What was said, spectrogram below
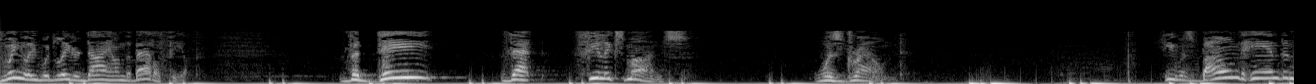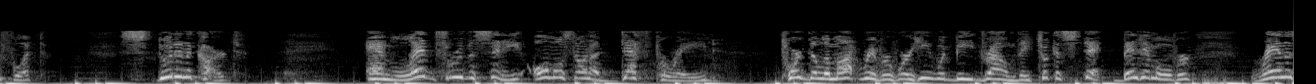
Zwingli would later die on the battlefield. The day that Felix Manz was drowned. He was bound hand and foot, stood in a cart, and led through the city almost on a death parade toward the Limmat River where he would be drowned. They took a stick, bent him over, ran a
